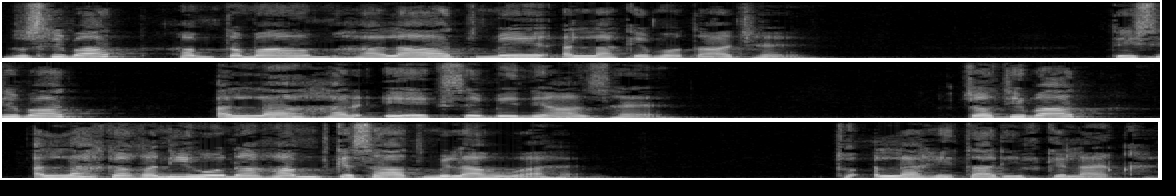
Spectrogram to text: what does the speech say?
دوسری بات، ہم تمام حالات میں اللہ کے محتاج ہیں۔ تیسری بات، اللہ ہر ایک سے بے نیاز ہے۔ چوتھی بات، اللہ کا غنی ہونا حمد کے ساتھ ملا ہوا ہے۔ تو اللہ ہی تعریف کے لائق ہے۔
